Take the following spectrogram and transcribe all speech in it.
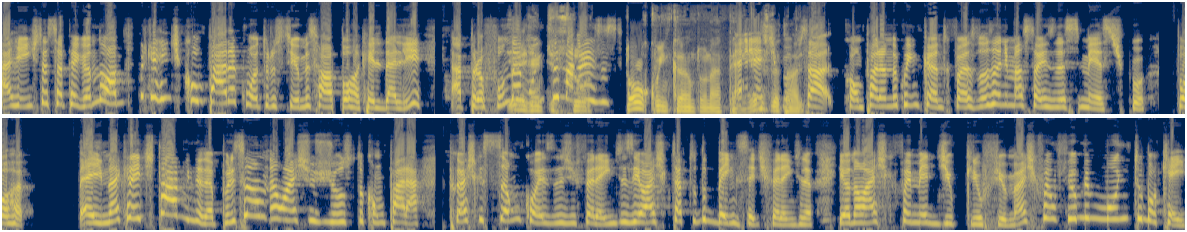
A gente tá se apegando, óbvio, porque a gente compara com outros filmes e fala, porra, aquele dali aprofunda E muito mais Tô com encanto na tela. é, tipo, lá, comparando com o Encanto, que foi as duas animações desse mês, tipo, porra, é inacreditável, entendeu? Por isso eu não, não acho justo comparar. Porque eu acho que são coisas diferentes e eu acho que tá tudo bem ser diferente, entendeu? E eu não acho que foi medíocre o filme. Eu acho que foi um filme muito ok.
